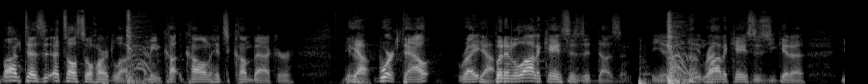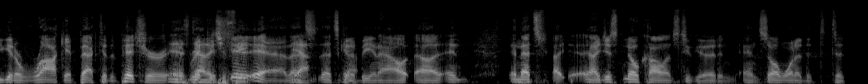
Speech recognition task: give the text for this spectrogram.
Montez, that's also hard luck. I mean, Collin hits a comebacker. You know, Yeah. worked out, right? Yeah. But in a lot of cases, it doesn't. You know, in a lot of cases, you get a you get a rocket back to the pitcher. It's and down at ricochet- your feet. Yeah, that's Yeah. that's going Yeah. to be an out. Uh, and and that's I, I just know Collin's too good, and, and so I wanted to, to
